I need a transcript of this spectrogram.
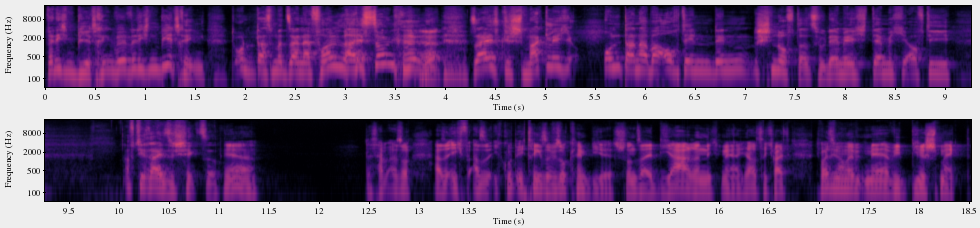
Wenn ich ein Bier trinken will, will ich ein Bier trinken. Und das mit seiner vollen Leistung, ne? sei es geschmacklich und dann aber auch den, den Schnuff dazu, der mich, der mich auf, die, auf die Reise schickt. So. Ja. Deshalb, also, also ich, also ich, gut, ich trinke sowieso kein Bier, schon seit Jahren nicht mehr. Ich, also ich weiß, ich weiß nicht mal mehr, wie Bier schmeckt.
